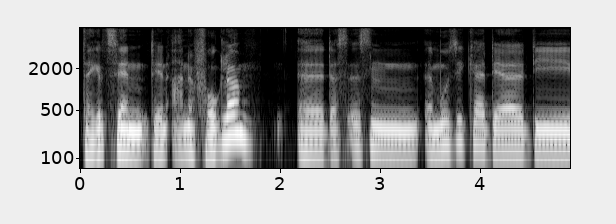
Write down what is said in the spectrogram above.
da gibt es den, den Arne Vogler, das ist ein äh, Musiker, der die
